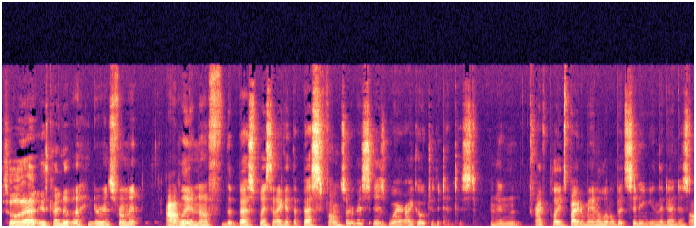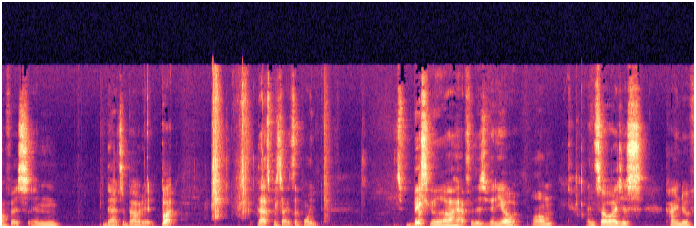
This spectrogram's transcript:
so that is kind of a hindrance from it. Oddly enough, the best place that I get the best phone service is where I go to the dentist. And I've played Spider Man a little bit sitting in the dentist's office, and that's about it. But that's besides the point. It's basically all I have for this video. Um, and so I just kind of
